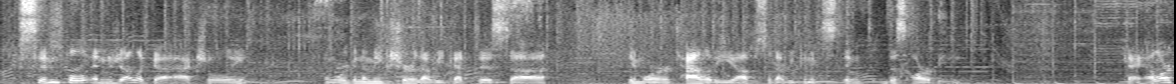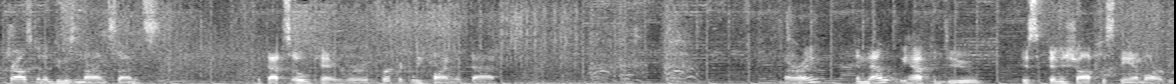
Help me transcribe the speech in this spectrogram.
Sinful Angelica, actually. And we're going to make sure that we get this uh, immortality up so that we can extinct this RB. Okay, LR Krau's going to do his nonsense. But that's okay. We're perfectly fine with that. Alright, and now what we have to do is finish off this damn RB.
